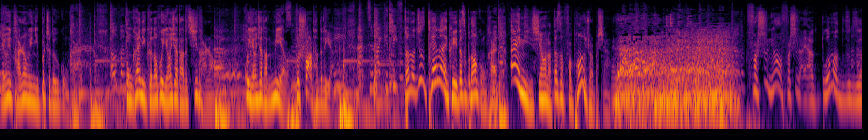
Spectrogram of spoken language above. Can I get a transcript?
因为他认为你不值得公开，公开你可能会影响他的其他人，会影响他的面子，会刷他的脸。真的就是谈恋爱可以，但是不能公开。爱你行了，但是发朋友圈不行。发誓你要发誓，哎呀，多么这这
